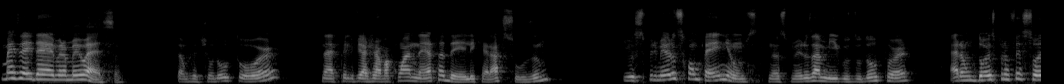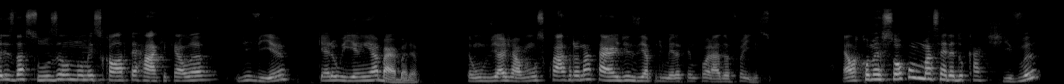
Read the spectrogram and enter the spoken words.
Mas a ideia era meio essa. Então você tinha o doutor, né, ele viajava com a neta dele, que era a Susan, e os primeiros companions, né, os primeiros amigos do doutor, eram dois professores da Susan numa escola terráquea que ela vivia, que era o Ian e a Bárbara. Então viajavam os quatro na tarde e a primeira temporada foi isso. Ela começou como uma série educativa,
